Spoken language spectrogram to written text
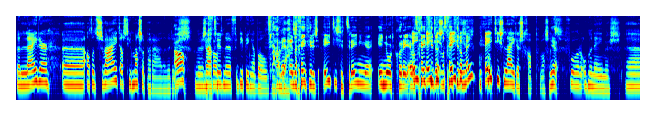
de leider uh, altijd zwaait als die massaparade er is. Oh, dan zaten in de verdieping erboven. Ja, ja, en dan geef je dus ethische trainingen in Noord-Korea. En wat, geef, je, wat geef je dan mee? Ethisch leiderschap was het voor ondernemers. Uh,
